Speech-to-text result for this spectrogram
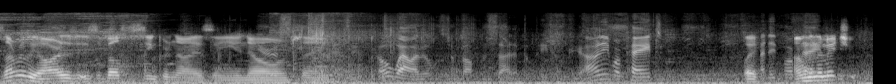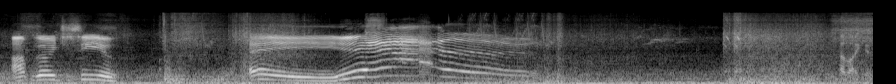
It's not really hard. It's it's about synchronizing, you know what I'm saying? Oh wow, I almost jumped off the side. of put paint over here. I need more paint. Wait, I need more I'm gonna meet you. I'm going to see you. Hey, yeah! I like it.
